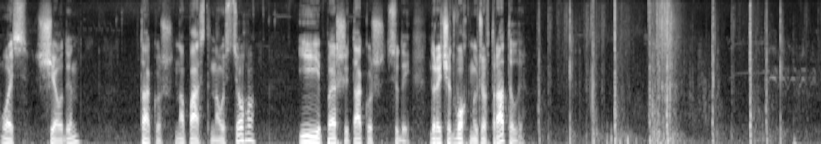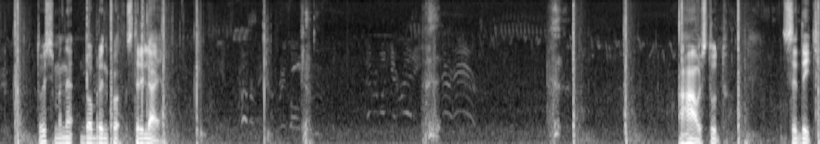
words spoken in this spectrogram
Ось ще один. Також напасти на ось цього. І перший також сюди. До речі, двох ми вже втратили. Хтось мене добренько стріляє. Ага, ось тут сидить.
